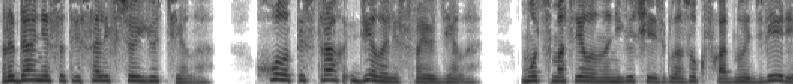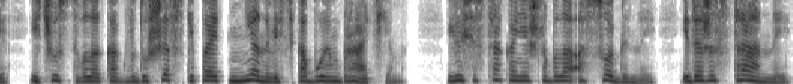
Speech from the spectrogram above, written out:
Рыдания сотрясали все ее тело. Холод и страх делали свое дело. Мот смотрела на нее через глазок входной двери и чувствовала, как в душе вскипает ненависть к обоим братьям. Ее сестра, конечно, была особенной и даже странной,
